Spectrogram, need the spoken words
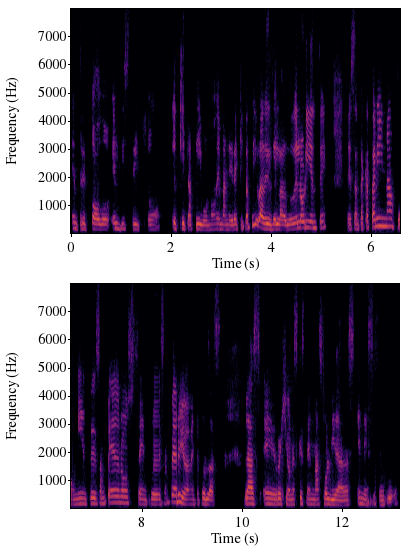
entre todo el distrito equitativo, ¿no? De manera equitativa, desde el lado del oriente de Santa Catarina, poniente de San Pedro, centro de San Pedro y obviamente pues las, las eh, regiones que estén más olvidadas en ese sentido.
